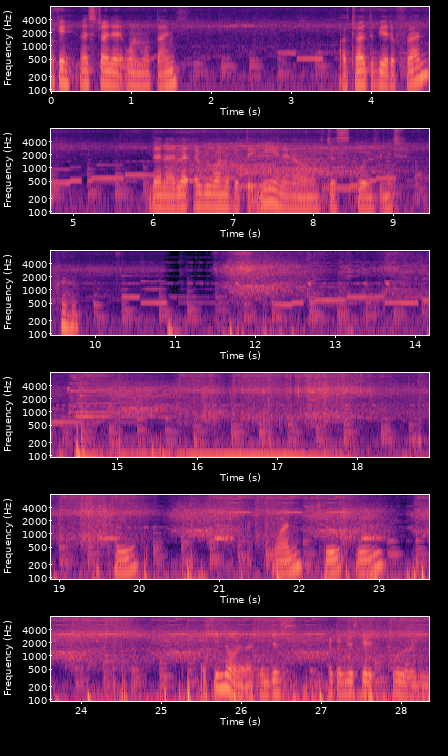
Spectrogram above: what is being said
Okay, let's try that one more time. I'll try to be at the front. Then I let everyone overtake me and then I'll just go and finish. okay. One, two, three. Actually no, I can just I can just get it full already.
